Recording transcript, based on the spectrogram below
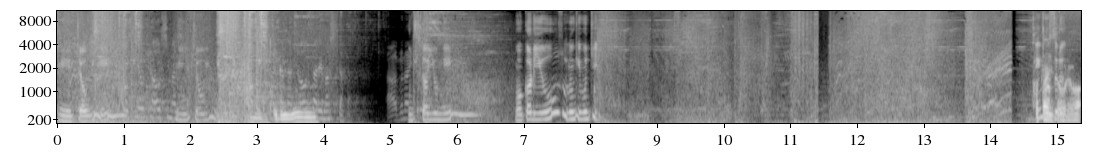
見えちゃうよ。敵を倒しまし見えちゃうよ。う見えてるたよ。打ちたいよね。わかるよその気持ち。硬いぞ俺は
